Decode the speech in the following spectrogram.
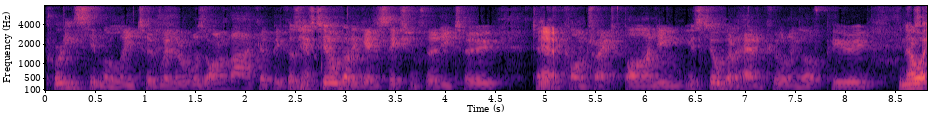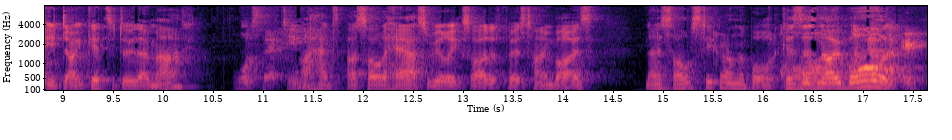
pretty similarly to whether it was on market because yep. you've still got to get a Section 32 to have yep. a contract binding. You've still got to have a cooling off period. You know what you don't get to do though, Mark? What's that, Tim? I had I sold a house, really excited first home buyers no soul sticker on the board because oh, there's no board.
